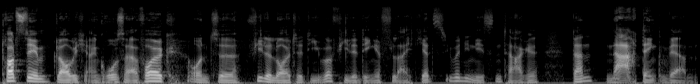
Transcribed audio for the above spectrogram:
Trotzdem glaube ich ein großer Erfolg und äh, viele Leute, die über viele Dinge vielleicht jetzt über die nächsten Tage dann nachdenken werden.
